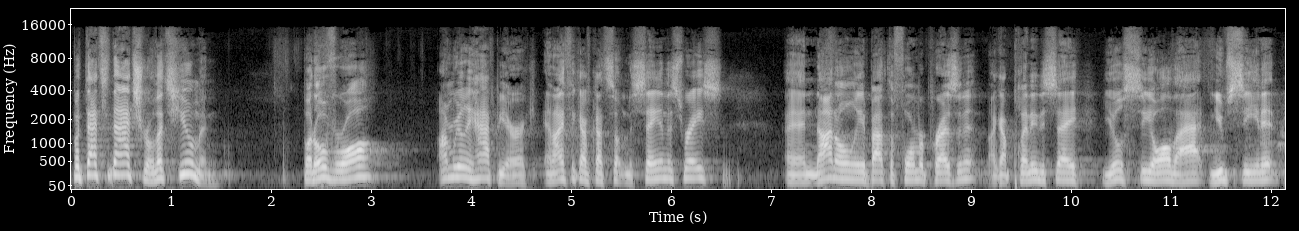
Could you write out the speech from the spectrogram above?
But that's natural. That's human. But overall, I'm really happy, Erick. And I think I've got something to say in this race. And not only about the former president, I got plenty to say. You'll see all that. You've seen it.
